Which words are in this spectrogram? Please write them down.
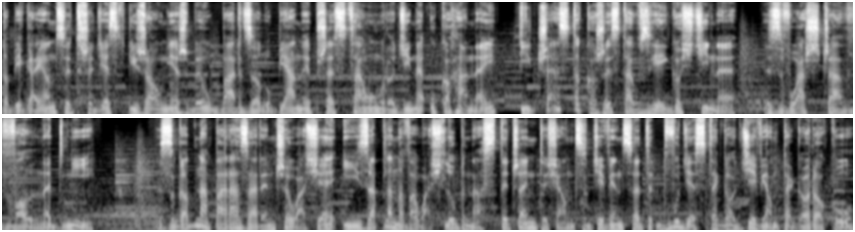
Dobiegający trzydziestki żołnierz był bardzo lubiany przez całą rodzinę ukochanej i często korzystał z jej gościny, zwłaszcza w wolne dni. Zgodna para zaręczyła się i zaplanowała ślub na styczeń 1929 roku.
